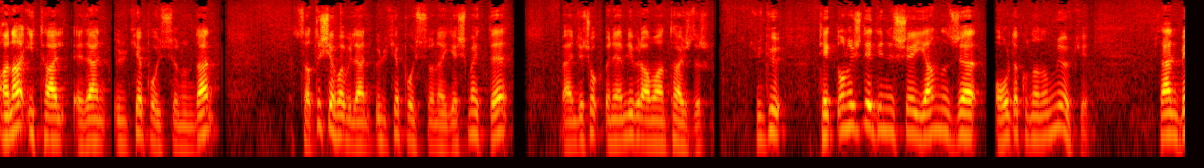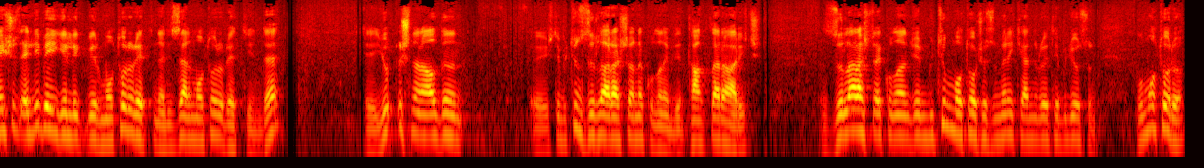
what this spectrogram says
ana ithal eden ülke pozisyonundan satış yapabilen ülke pozisyonuna geçmek de bence çok önemli bir avantajdır. Çünkü teknoloji dediğiniz şey yalnızca orada kullanılmıyor ki. Sen 550 beygirlik bir motor ürettiğinde, dizel motor ürettiğinde e, yurt dışından aldığın e, işte bütün zırhlı araçlarına kullanabilirsin. Tanklar hariç. Zırhlı araçlarda kullanacağın bütün motor çözümlerini kendin üretebiliyorsun. Bu motoru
